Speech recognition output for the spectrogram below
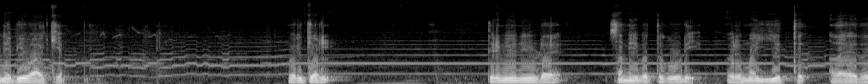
നബിവാക്യം. ഒരിക്കൽ തിരുമേനിയുടെ സമീപത്തു കൂടി ഒരു മയ്യത്ത് അതായത്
